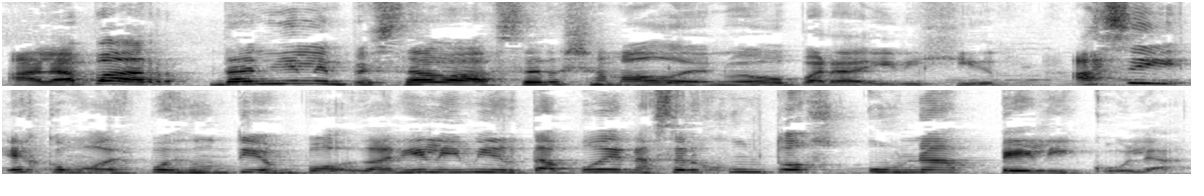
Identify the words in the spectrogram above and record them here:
A la par, Daniel empezaba a ser llamado de nuevo para dirigir. Así es como después de un tiempo, Daniel y Mirta pueden hacer juntos una película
